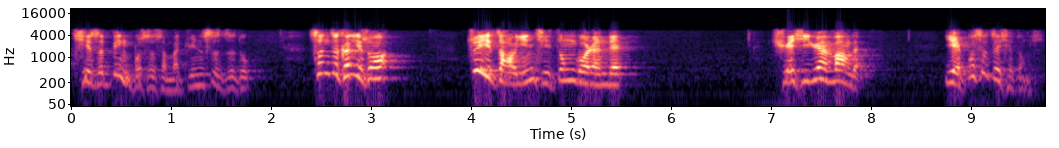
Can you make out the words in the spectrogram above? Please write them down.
其实并不是什么军事制度，甚至可以说，最早引起中国人的学习愿望的，也不是这些东西，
